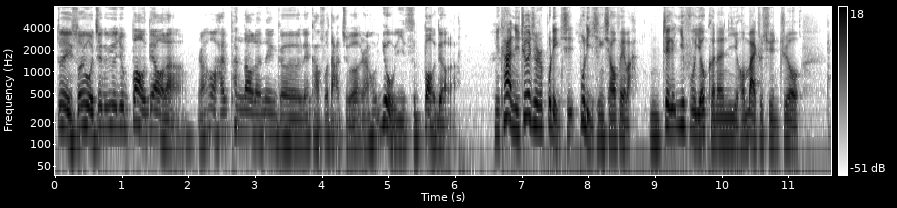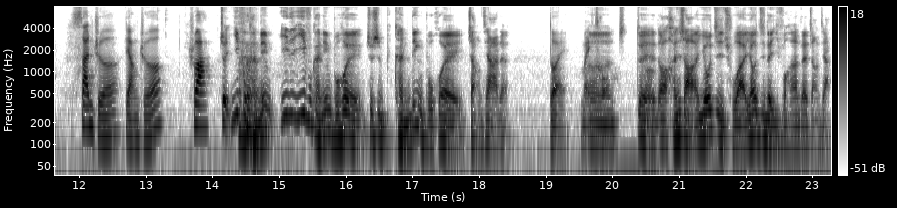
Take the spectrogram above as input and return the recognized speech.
对，所以我这个月就爆掉了，然后还碰到了那个连卡佛打折，然后又一次爆掉了。你看你这个就是不理性不理性消费嘛。你这个衣服有可能你以后卖出去只有三折两折，是吧？这衣服肯定 衣衣服肯定不会，就是肯定不会涨价的。对，没错。嗯，对，呃，很少啊，优季除外，优季的衣服好像在涨价。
